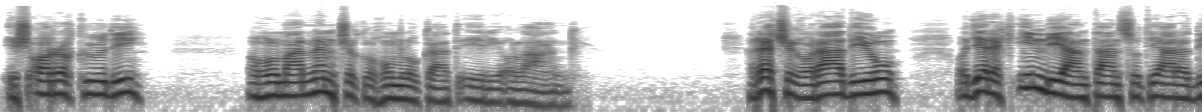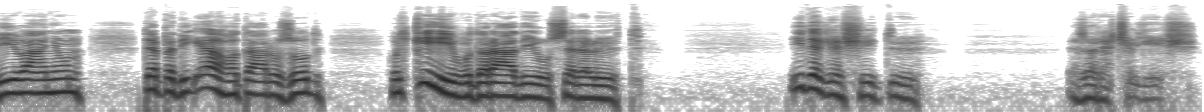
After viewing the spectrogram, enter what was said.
És arra küldi, ahol már nem csak a homlokát éri a láng. Recseg a rádió, a gyerek indián táncot jár a díványon, te pedig elhatározod, hogy kihívod a rádiószerelőt. Idegesítő ez a recsegés.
